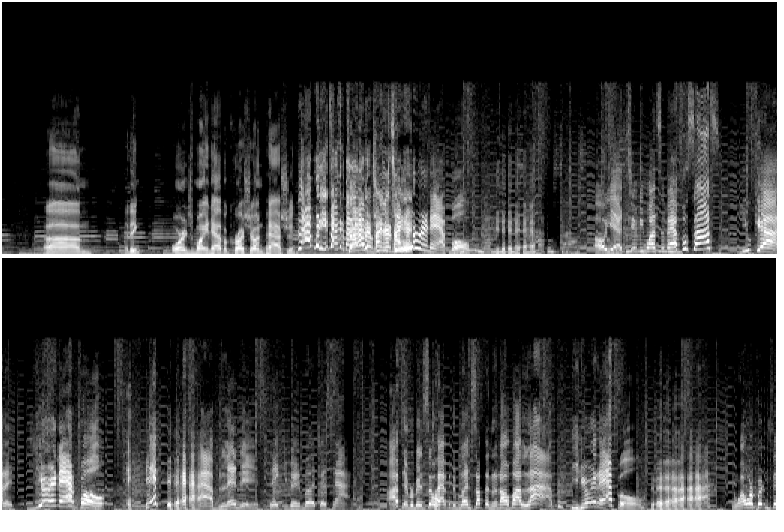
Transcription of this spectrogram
Um, I think Orange might have a crush on Passion. Ah, what are you talking about? Damn it, You're an apple. oh yeah, Timmy wants some applesauce? You got it. You're an apple. Blended. Thank you very much. That's nice. I've never been so happy to blend something in all my life. You're an apple. and while we're putting things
